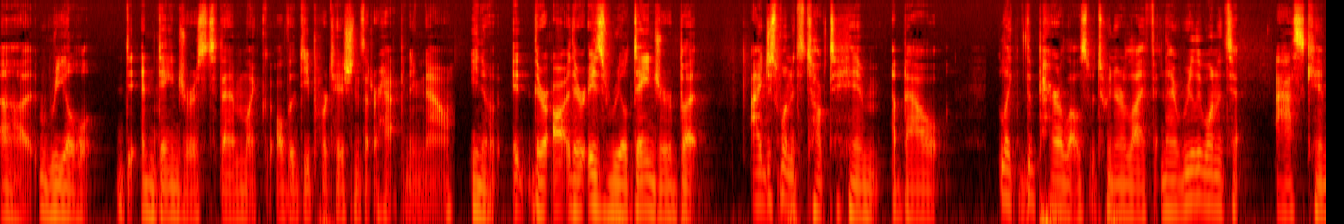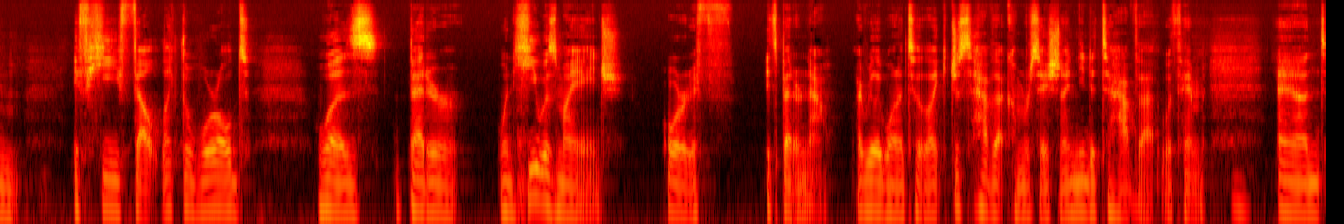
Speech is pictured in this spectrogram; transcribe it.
uh, real and dangerous to them like all the deportations that are happening now. You know it, there are there is real danger but i just wanted to talk to him about like the parallels between our life and i really wanted to ask him if he felt like the world was better when he was my age or if it's better now. I really wanted to like just have that conversation. I needed to have that with him. And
